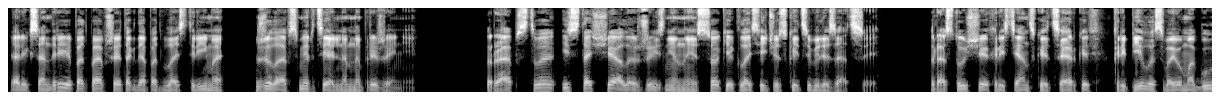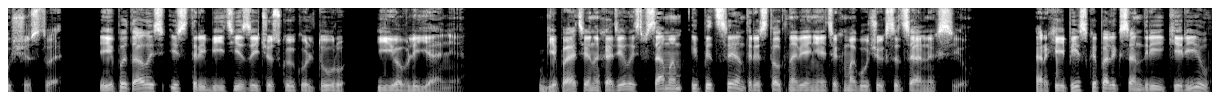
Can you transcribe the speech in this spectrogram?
Александрия, подпавшая тогда под власть Рима, жила в смертельном напряжении. Рабство истощало жизненные соки классической цивилизации. Растущая христианская церковь крепила свое могущество и пыталась истребить языческую культуру, ее влияние. Гепатия находилась в самом эпицентре столкновения этих могучих социальных сил. Архиепископ Александрии Кирилл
